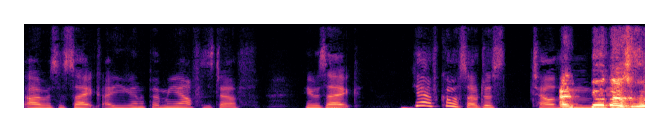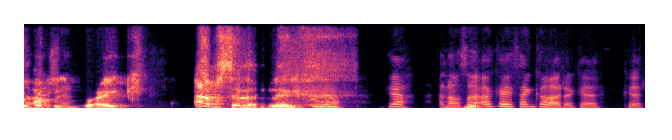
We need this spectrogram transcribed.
I was just like, "Are you going to put me out for stuff?" He was like, "Yeah, of course. I'll just tell them." Until those the waters situation." break, absolutely. yeah, yeah. And I was like, "Okay, thank God. Okay, good."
